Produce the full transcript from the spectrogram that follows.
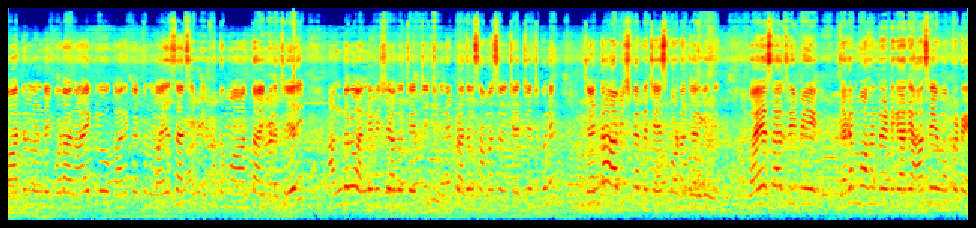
వార్డుల నుండి కూడా నాయకులు కార్యకర్తలు వైఎస్ఆర్సీపీ కుటుంబం అంతా ఇక్కడ చేరి అందరూ అన్ని విషయాలు చర్చించుకుని ప్రజల సమస్యలు చర్చించుకుని జెండా ఆవిష్కరణ చేసుకోవడం జరిగింది. వైఎస్ఆర్సీపీ జగన్మోహన్ రెడ్డి గారి ఆశయం ఒక్కటే.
